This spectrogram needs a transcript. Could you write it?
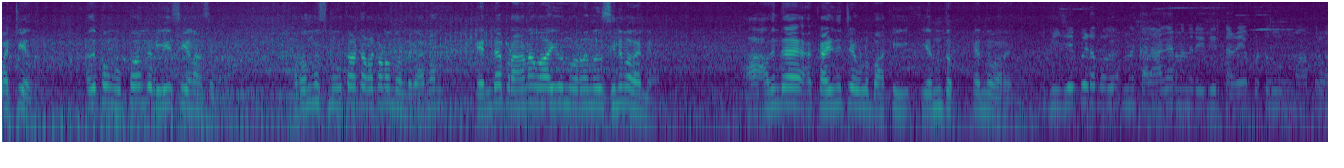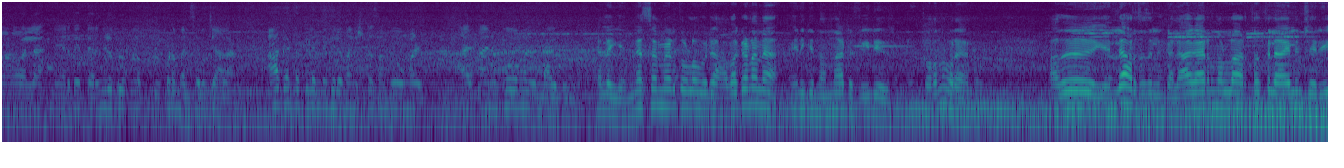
പറ്റിയത്. അതിപ്പോൾ മുപ്പതാം തീയതി റിലീസ് ചെയ്യണം ആ സിനിമ. അതൊന്ന് സ്മൂത്തായിട്ട് ഇറക്കണമെന്നുണ്ട്. കാരണം എന്റെ പ്രാണവായു എന്ന് പറയുന്നത് സിനിമ തന്നെയാണ് അതിന്റെ കഴിഞ്ഞിട്ടേ ഉള്ളൂ ബാക്കി എന്തും എന്ന് പറയുന്നത്. ബി ജെ പിയുടെ കലാകാരൻ എന്ന രീതിയിൽ തഴയപ്പെട്ടതുകൊണ്ട് മാത്രമാണോ അല്ല നേരത്തെ തെരഞ്ഞെടുപ്പിൽ ഉൾപ്പെടെ- ഉൾപ്പെടെ മത്സരിച്ച ആളാണ്. ആ ഘട്ടത്തിൽ എന്തെങ്കിലും അനിഷ്ട സംഭവങ്ങൾ അനുഭവങ്ങൾ ഉണ്ടായിട്ടുണ്ട്? അല്ല എന്നെ സംബന്ധിച്ചിടത്തോളം ഒരു അവഗണന എനിക്ക് നന്നായിട്ട് ഫീൽ ചെയ്തിട്ടുണ്ട്. തുറന്നു പറയാമല്ലോ അത് എല്ലാ അർത്ഥത്തിലും കലാകാരൻ എന്നുള്ള അർത്ഥത്തിലായാലും ശരി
